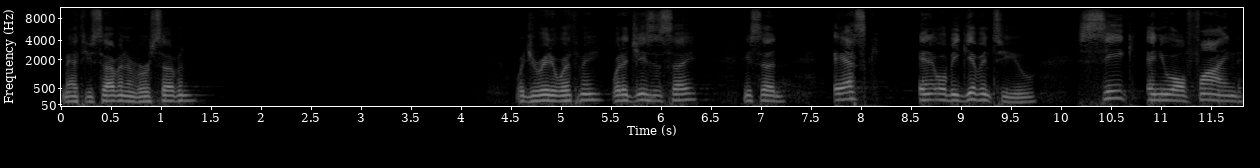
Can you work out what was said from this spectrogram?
Matthew 7 and verse 7. Would you read it with me? What did Jesus say? He said, Ask and it will be given to you. Seek and you will find.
